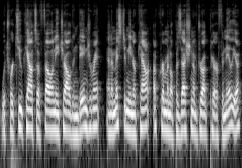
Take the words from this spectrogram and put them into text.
which were two counts of felony child endangerment and a misdemeanor count of criminal possession of drug paraphernalia,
